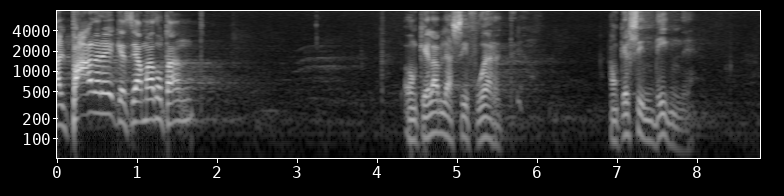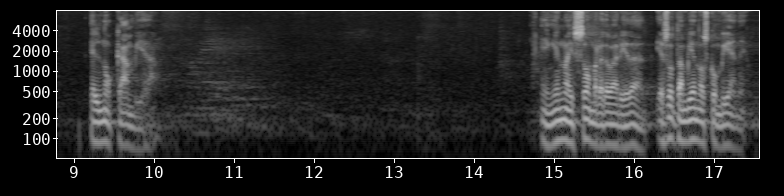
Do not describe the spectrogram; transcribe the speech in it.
al Padre que se ha amado tanto. aunque Él hable así fuerte, aunque Él se indigne, Él no cambia. En Él no hay sombra de variedad. Eso también nos conviene.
